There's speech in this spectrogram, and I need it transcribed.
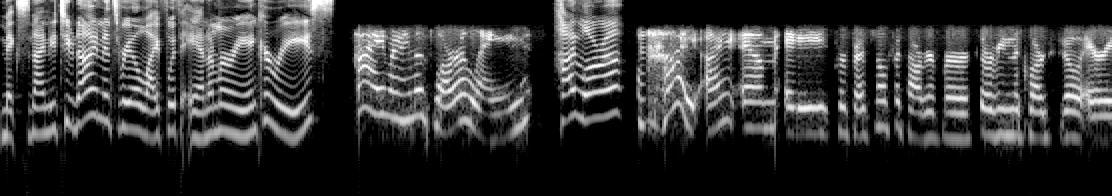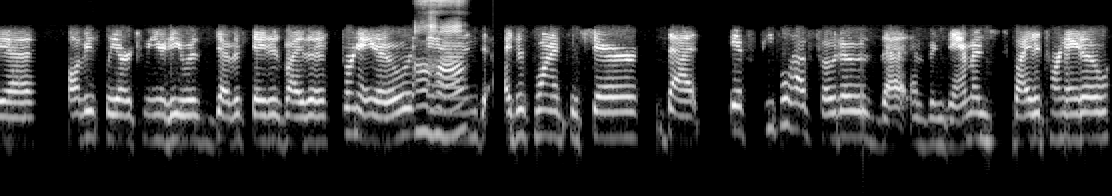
Mix 92.9, it's real life with Anna Marie and Karyce. Hi, my name is Laura Lane. Hi, Laura. Hi, I am a professional photographer serving the Clarksville area. Obviously, our community was devastated by the tornado, Uh-huh. and I just wanted to share that if people have photos that have been damaged by the tornado,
